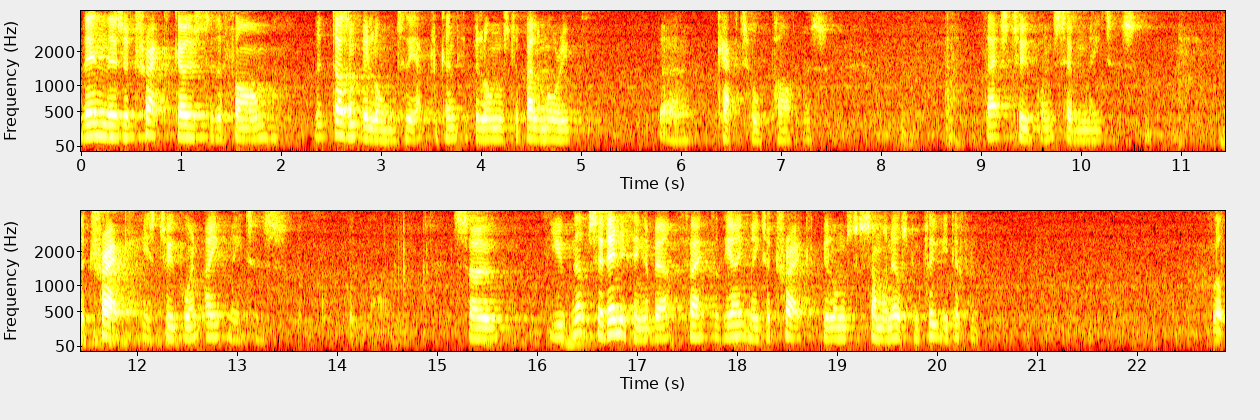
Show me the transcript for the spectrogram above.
Then there's a track goes to the farm that doesn't belong to the applicant, it belongs to Balamory uh, Capital Partners. That's 2.7 metres. The track is 2.8 metres. So you've not said anything about the fact that the 8 metre track belongs to someone else completely different. Well,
